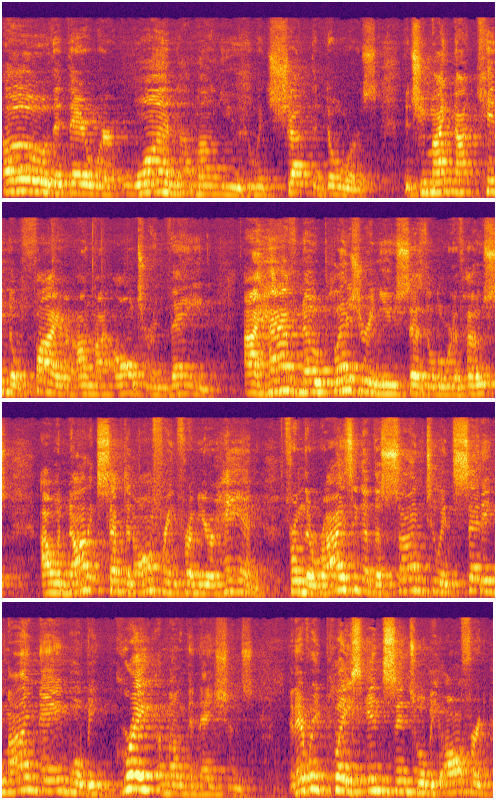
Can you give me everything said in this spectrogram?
Oh, that there were one among you who would shut the doors, that you might not kindle fire on my altar in vain. I have no pleasure in you, says the Lord of hosts. I would not accept an offering from your hand. From the rising of the sun to its setting, my name will be great among the nations. In every place, incense will be offered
